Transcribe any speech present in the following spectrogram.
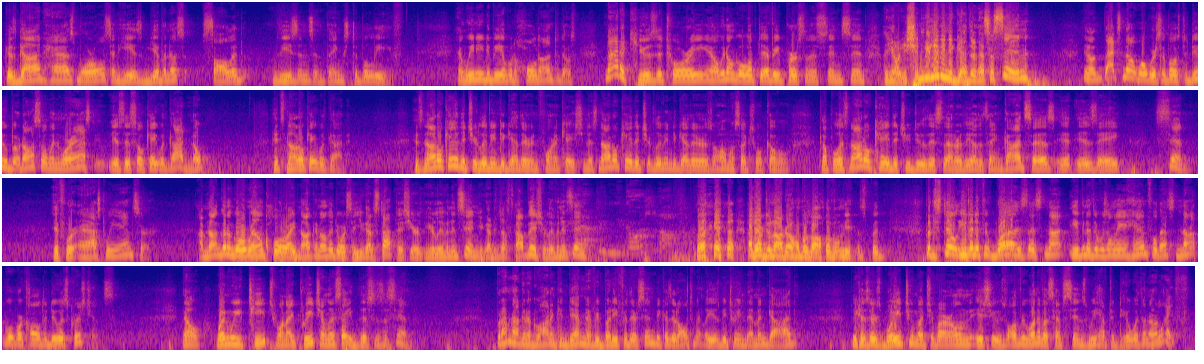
Because God has morals and He has given us solid reasons and things to believe. And we need to be able to hold on to those. Not accusatory, you know, we don't go up to every person that's in sin, you know, you shouldn't be living together, that's a sin. You know, that's not what we're supposed to do. But also, when we're asked, is this okay with God? Nope. It's not okay with God. It's not okay that you're living together in fornication. It's not okay that you're living together as a homosexual couple. couple. It's not okay that you do this, that, or the other thing. God says it is a sin. If we're asked, we answer. I'm not going to go around chloride knocking on the door say, you got to stop this. You're, you're living in sin. You got to stop this. You're living in sin. I'd have to knock on almost all of them, yes. But, but still, even if it was, that's not, even if there was only a handful, that's not what we're called to do as Christians. Now, when we teach, when I preach, I'm going to say this is a sin. But I'm not going to go out and condemn everybody for their sin because it ultimately is between them and God. Because there's way too much of our own issues. Every one of us have sins we have to deal with in our life.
